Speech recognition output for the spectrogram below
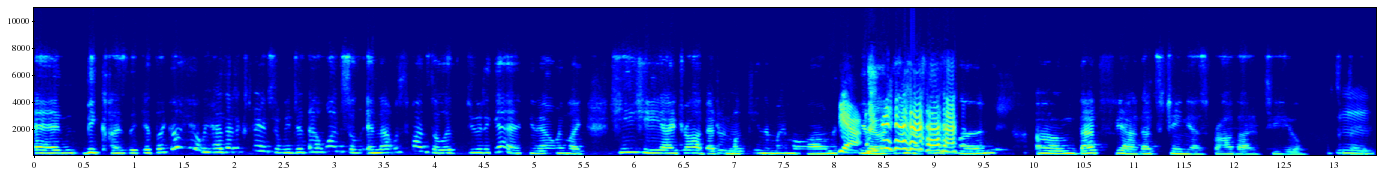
and because the kid's like, oh yeah, we had that experience and we did that once, so and that was fun. So let's do it again, you know, and like he he, I draw a better monkey than my mom. Yeah. You know, fun. Um, that's yeah, that's genius. Bravo to you. Mm.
